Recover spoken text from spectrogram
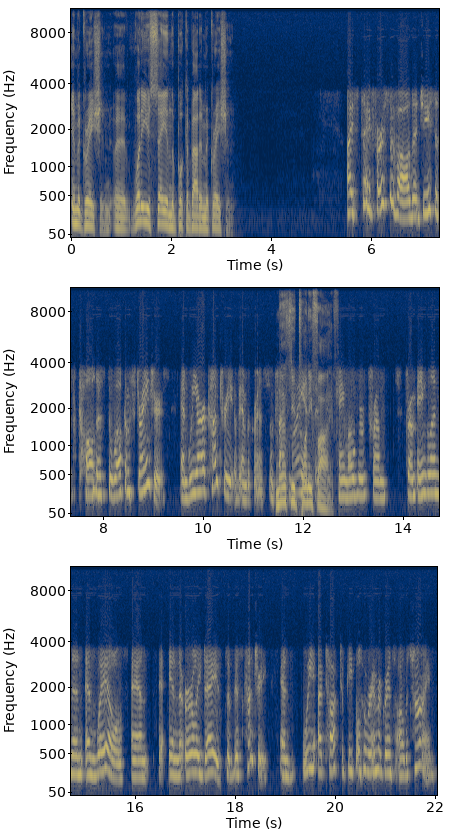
immigration. Uh, what do you say in the book about immigration? I say, first of all, that Jesus called us to welcome strangers, and we are a country of immigrants. In Matthew fact, 25 came over from from England and, and Wales, and in the early days of this country. And we I talk to people who are immigrants all the time,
